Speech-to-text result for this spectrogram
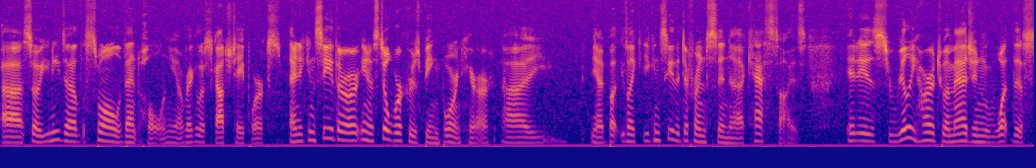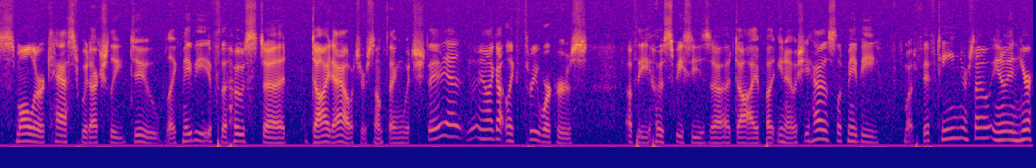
Uh, so you need a small vent hole, and you know, regular scotch tape works. And you can see there are, you know, still workers being born here. Uh, yeah, but like you can see the difference in uh, caste size. It is really hard to imagine what this smaller caste would actually do. Like maybe if the host uh, died out or something, which they, uh, you know, I got like three workers of the host species uh, die, but you know she has like maybe what 15 or so, you know, in here.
